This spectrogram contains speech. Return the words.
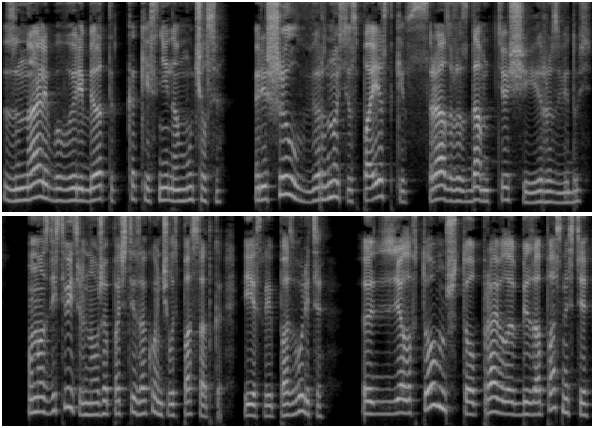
Знали бы вы, ребята, как я с ней намучился. Решил, вернусь из поездки, сразу же сдам теще и разведусь. У нас действительно уже почти закончилась посадка, если позволите. Дело в том, что правила безопасности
